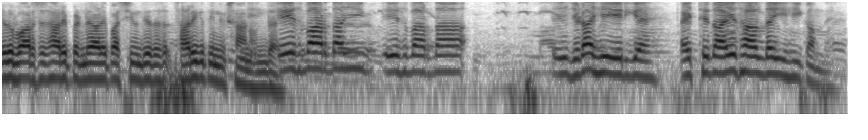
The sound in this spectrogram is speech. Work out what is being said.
ਜਦੋਂ ਬਾਰਿਸ਼ ਸਾਰੇ ਪਿੰਡ ਵਾਲੇ ਪਾਸੇ ਹੁੰਦੀ ਹੈ ਤਾਂ ਸਾਰੇ ਕਿਤੇ ਨੁਕਸਾਨ ਹੁੰਦਾ ਹੈ। ਇਸ ਵਾਰ ਤਾਂ ਜੀ ਇਸ ਵਾਰ ਤਾਂ ਇਹ ਜਿਹੜਾ ਇਹ ਏਰੀਆ ਹੈ ਇੱਥੇ ਤਾਂ ਇਹ ਸਾਲ ਦਾ ਹੀ ਇਹੀ ਕੰਮ ਹੈ।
